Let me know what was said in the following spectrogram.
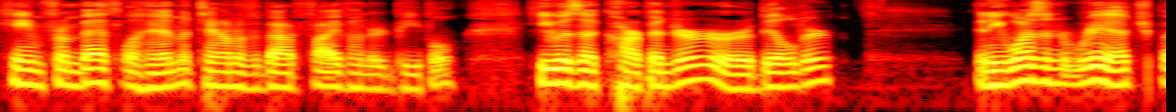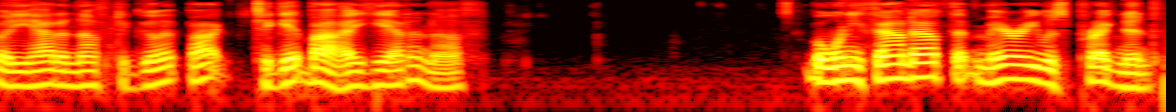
came from Bethlehem, a town of about 500 people. He was a carpenter or a builder, and he wasn't rich, but he had enough to get by. To get by. He had enough. But when he found out that Mary was pregnant,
